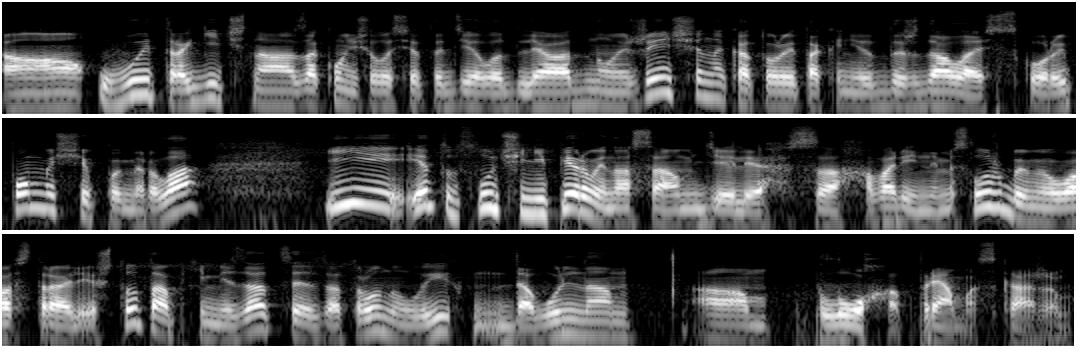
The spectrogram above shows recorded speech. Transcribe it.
А, увы, трагично закончилось это дело для одной женщины, которая так и не дождалась скорой помощи, померла. И этот случай не первый на самом деле с аварийными службами в Австралии. Что-то оптимизация затронула их довольно э, плохо, прямо скажем.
